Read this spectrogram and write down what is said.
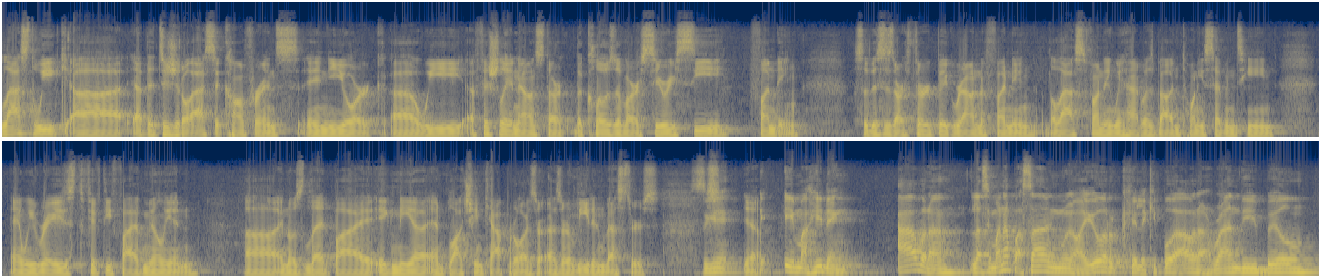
last week uh, at the Digital Asset Conference in New York, uh, we officially announced our, the close of our Series C funding. So this is our third big round of funding. The last funding we had was about in 2017, and we raised 55 million. Uh, and was led by Ignia and Blockchain Capital as our, as our lead investors. Así que, yeah. imaginen, Abra, la semana pasada en Nueva York, el equipo de Abra, Randy, Bill,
